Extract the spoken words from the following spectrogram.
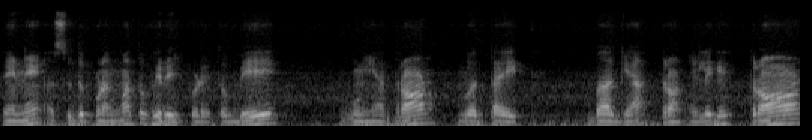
તો એને અશુદ્ધ પૂર્ણાંકમાં તો ફેરવી જ પડે. તો બે ગુણ્યા ત્રણ વત્તા એક ભાગ્યા ત્રણ. એટલે કે ત્રણ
